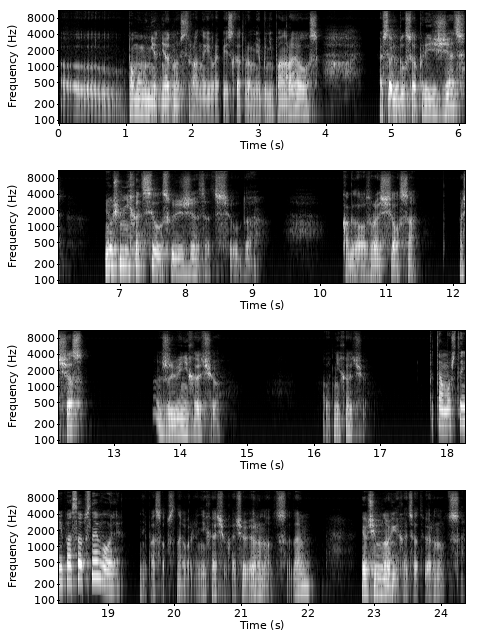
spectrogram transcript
Э, по-моему, нет ни одной страны европейской, которая мне бы не понравилась. Я всегда любил сюда приезжать. Мне, в общем, не хотелось уезжать отсюда, когда возвращался. А сейчас живи не хочу. Вот не хочу. Потому что не по собственной воле. Не по собственной воле. Не хочу, хочу вернуться, да? И очень многие хотят вернуться.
